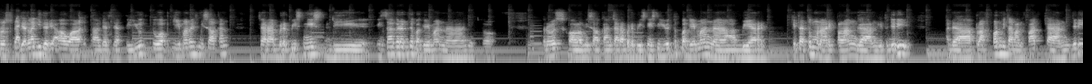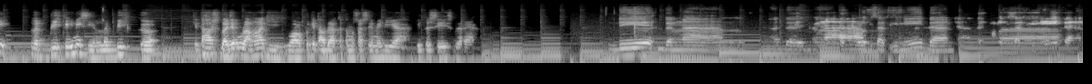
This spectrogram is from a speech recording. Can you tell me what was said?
harus belajar lagi dari awal kita lihat-lihat di YouTube gimana misalkan cara berbisnis di Instagram itu bagaimana gitu Terus kalau misalkan cara berbisnis di YouTube bagaimana biar kita tuh menarik pelanggan gitu. Jadi ada platform kita manfaatkan. Jadi lebih ke ini sih, lebih ke kita harus belajar ulang lagi walaupun kita udah ketemu sosial media gitu sih sebenarnya. Jadi dengan adanya teknologi saat ini dan teknologi saat ini dan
